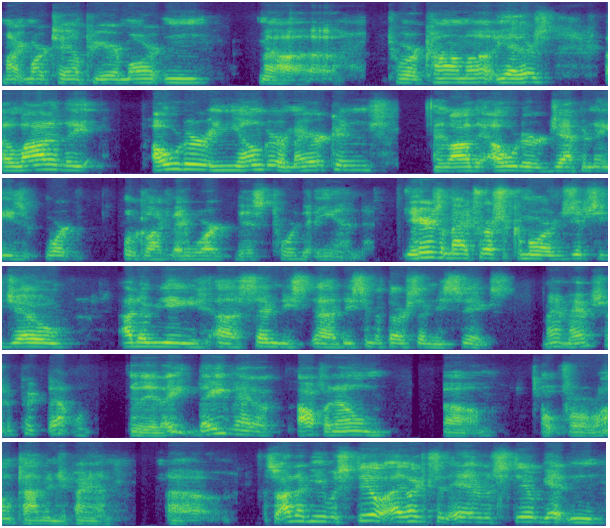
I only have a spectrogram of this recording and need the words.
Mike Martel, Pierre Martin, uh, Torikama. Yeah, there's a lot of the older and younger Americans and a lot of the older Japanese work look like they worked this toward the end. Yeah, here's a match: Rusher Kimura, Gypsy Joe, IWE uh, 70, uh, December 3rd, 76. Man, maybe I should have picked that one. Yeah, they, they've had a off and on um, oh, for a long time in Japan. Uh, so IWE was still, like I said, it was still getting,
